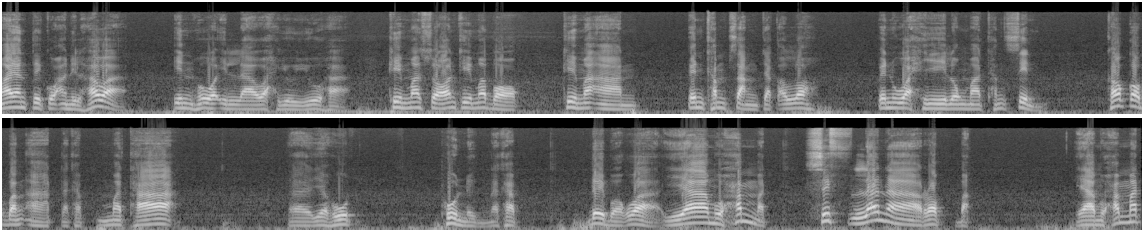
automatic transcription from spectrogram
وما ينطق عن الهوى إن هو إلا وحي يوحىที่มาสอนที่มาบอกที่มาอ่าน เป็นคำสั่งจากอัลลอฮ์เป็นวะฮีลงมาทั้งสิ้น เขาก็บังอาจนะครับ มาท้าเยะฮูดผู้หนึ่งนะครับ ได้บอกว่ายามุฮัมมัดซิฟละนารบบักยามุฮัมมัด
